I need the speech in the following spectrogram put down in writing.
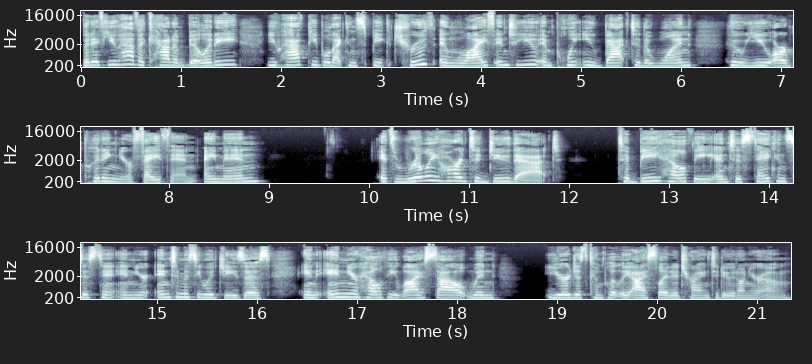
But if you have accountability, you have people that can speak truth and life into you and point you back to the one who you are putting your faith in. Amen. It's really hard to do that, to be healthy and to stay consistent in your intimacy with Jesus and in your healthy lifestyle when you're just completely isolated trying to do it on your own.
